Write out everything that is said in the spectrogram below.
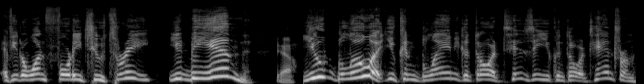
If you'd have won 42 3, you'd be in. Yeah. You blew it. You can blame, you can throw a tizzy, you can throw a tantrum.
